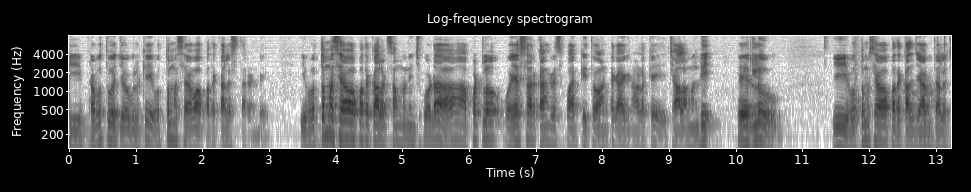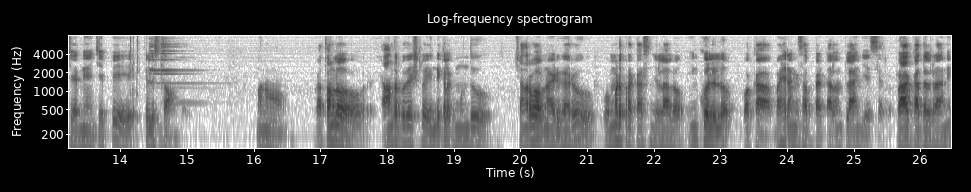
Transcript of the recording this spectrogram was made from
ఈ ప్రభుత్వ ఉద్యోగులకి ఉత్తమ సేవా పథకాలు ఇస్తారండి. ఈ ఉత్తమ సేవా పథకాలకు సంబంధించి కూడా అప్పట్లో వైఎస్ఆర్ కాంగ్రెస్ పార్టీతో అంటగాగిన వాళ్ళకి చాలామంది పేర్లు ఈ ఉత్తమ సేవా పథకాల జాబితాలో చేరినాయి అని చెప్పి తెలుస్తూ ఉంది. మనం గతంలో ఆంధ్రప్రదేశ్లో ఎన్నికలకు ముందు చంద్రబాబు నాయుడు గారు ఉమ్మడి ప్రకాశం జిల్లాలో ఇంకోలులో ఒక బహిరంగ సభ పెట్టాలని ప్లాన్ చేశారు. రా కథలు రాని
